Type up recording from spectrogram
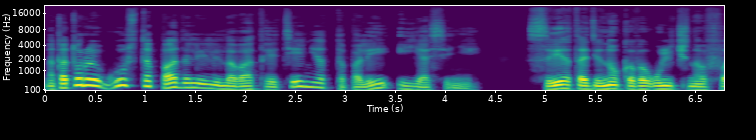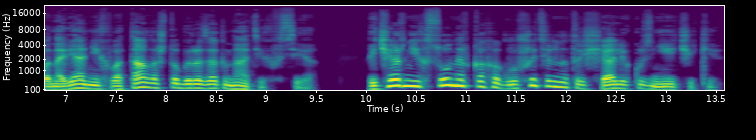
на которую густо падали лиловатые тени от тополей и ясеней. Света одинокого уличного фонаря не хватало, чтобы разогнать их все. В вечерних сумерках оглушительно трещали кузнечики.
